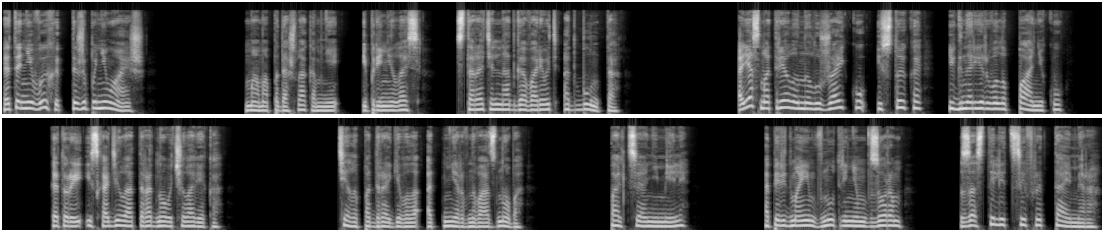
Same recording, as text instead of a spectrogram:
Это не выход, ты же понимаешь». Мама подошла ко мне и принялась старательно отговаривать от бунта а я смотрела на лужайку и стойко игнорировала панику. которое исходило от родного человека. Тело подрагивало от нервного озноба. Пальцы онемели, а перед моим внутренним взором застыли цифры таймера.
